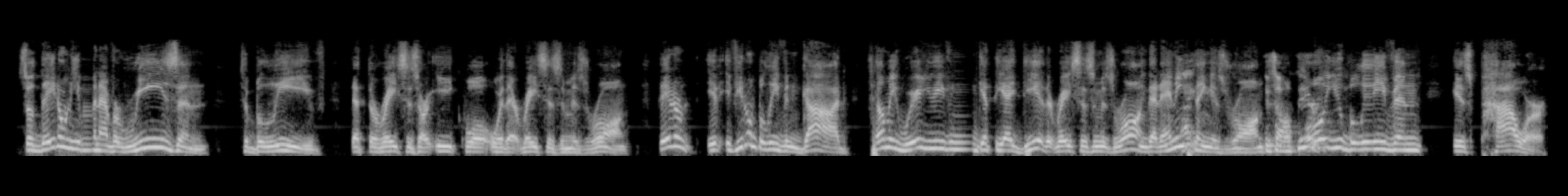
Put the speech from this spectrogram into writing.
So they don't even have a reason to believe that the races are equal or that racism is wrong. They don't, if, if you don't believe in God, tell me where you even get the idea that racism is wrong, that anything right. is wrong. It's all. All you believe in is power.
